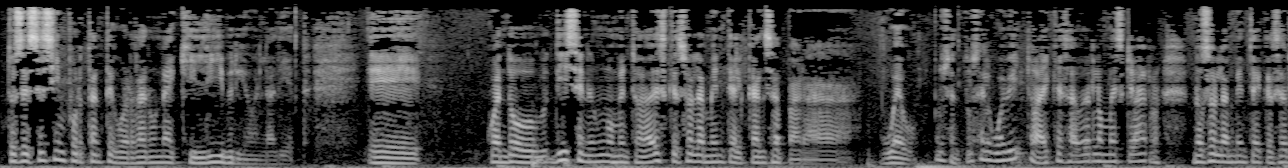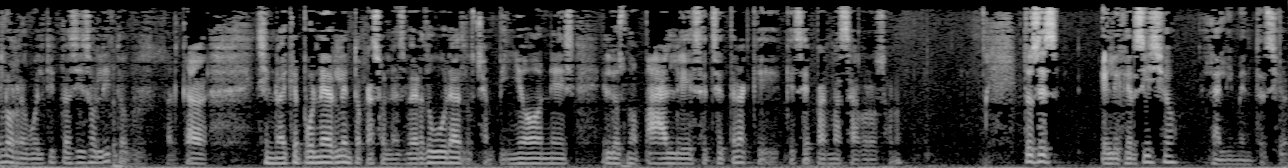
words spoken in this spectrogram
Entonces es importante guardar un equilibrio en la dieta. Eh, cuando dicen en un momento dado es que solamente alcanza para huevo, pues entonces el huevito hay que saberlo mezclar, no solamente hay que hacerlo revueltito así solito, pues, sino hay que ponerle en todo caso las verduras, los champiñones, los nopales, etcétera, que, que sepan más sabroso, ¿no? Entonces, el ejercicio, la alimentación.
